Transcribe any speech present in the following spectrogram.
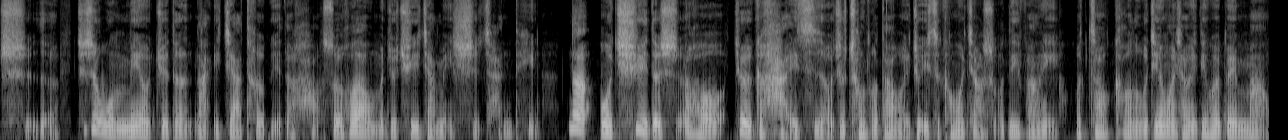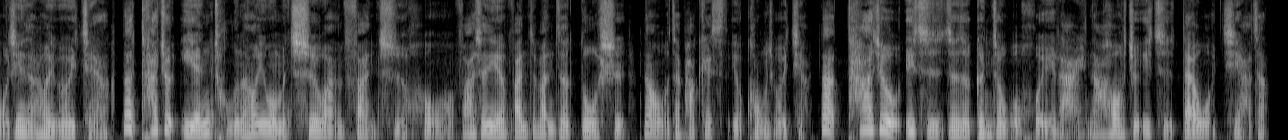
吃的，就是我们没有觉得哪一家特别的好，所以后来我们就去一家美式餐厅。那我去的时候，就有个孩子哦，就从头到尾就一直跟我讲说：“地方姨，我糟糕了，我今天晚上一定会被骂，我今天早上也会怎样？”那他就沿途，然后因为我们吃完饭之后发生一个翻着翻着多事，那我在 Podcast 有空就会讲。那他就一直这着跟着我回来，然后就一直待我家这样。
